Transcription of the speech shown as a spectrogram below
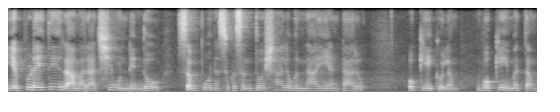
ఎప్పుడైతే రామరాజ్యం ఉండిందో సంపూర్ణ సుఖ సంతోషాలు ఉన్నాయి అంటారు. ఒకే కులం ఒకే మతం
